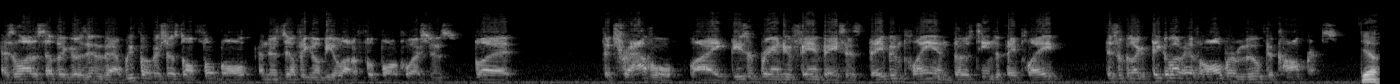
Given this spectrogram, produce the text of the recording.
there's a lot of stuff that goes into that. We focus just on football, and there's definitely going to be a lot of football questions. But the travel, like, these are brand new fan bases. They've been playing those teams that they played. This would be like think about if Auburn moved the conference Yeah.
